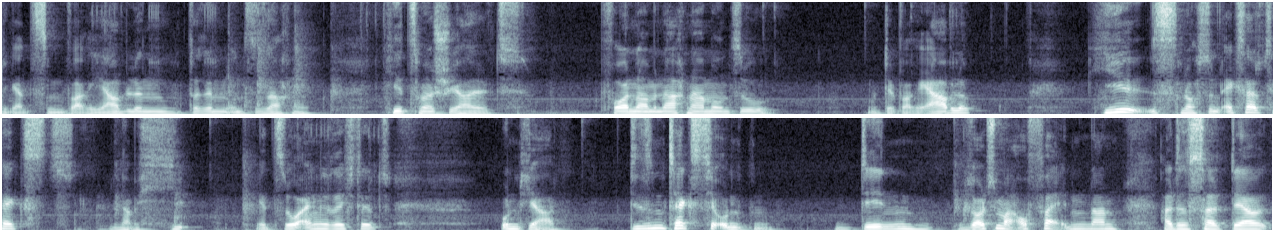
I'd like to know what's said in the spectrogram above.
die ganzen Variablen drin und so Sachen. Hier zum Beispiel halt Vorname, Nachname und so mit der Variable. Hier ist noch so ein extra Text, den habe ich jetzt so eingerichtet. Und ja, diesen Text hier unten, den sollte man auch verändern. Halt, das ist halt der,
